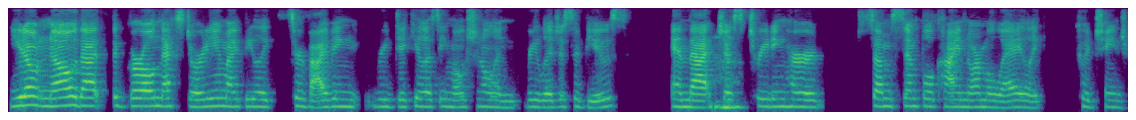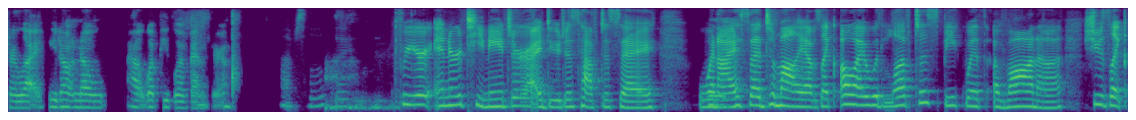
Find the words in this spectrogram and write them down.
You don't know that the girl next door to you might be like surviving ridiculous emotional and religious abuse and that Mhm. just treating her some simple kind normal way like could change her life. You don't know how what people have been through Absolutely. For your inner teenager, I do just have to say, when Mm. I said to Molly, I was like, "Oh, I would love to speak with Ivana." She was like,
